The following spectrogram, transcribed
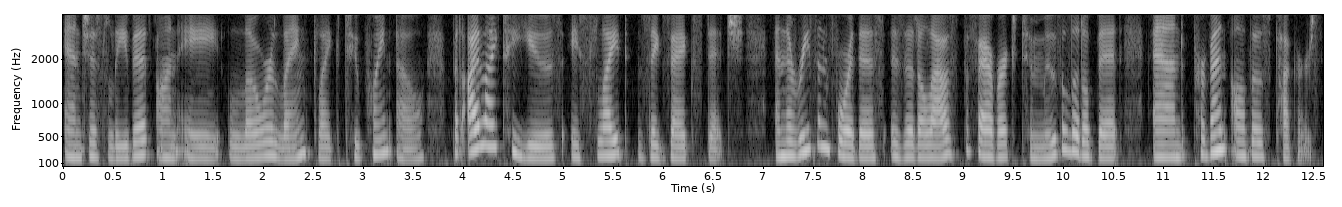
and just leave it on a lower length like 2.0, but I like to use a slight zigzag stitch. And the reason for this is it allows the fabric to move a little bit and prevent all those puckers.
